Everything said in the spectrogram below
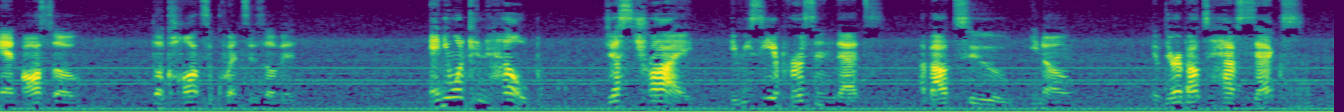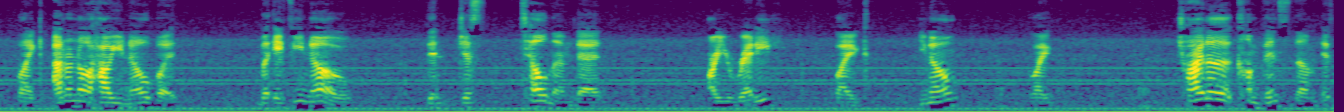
and also the consequences of it. Anyone can help. Just try. If you see a person that's about to, you know, if they're about to have sex, like I don't know how you know, but but if you know, then just tell them that are you ready? Like, you know, like try to convince them if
